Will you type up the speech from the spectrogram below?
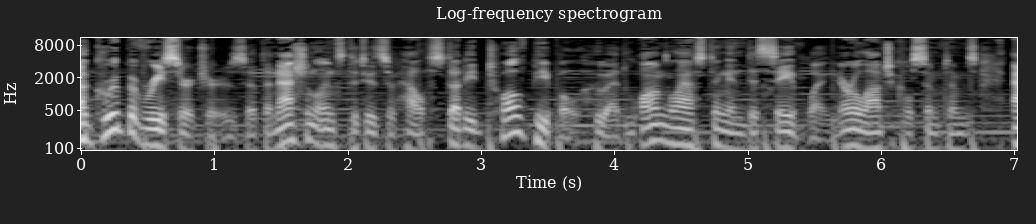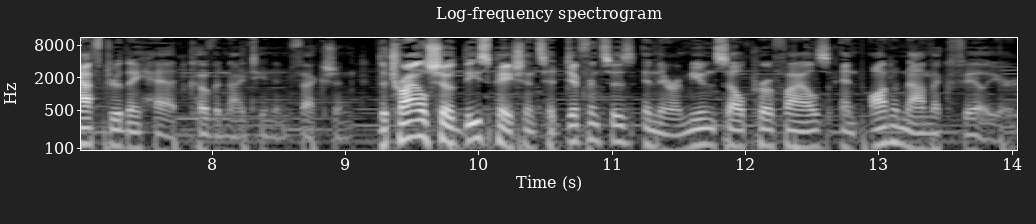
A group of researchers at the National Institutes of Health studied 12 people who had long lasting and disabling neurological symptoms after they had COVID 19 infection. The trial showed these patients had differences in their immune cell profiles and autonomic failure.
